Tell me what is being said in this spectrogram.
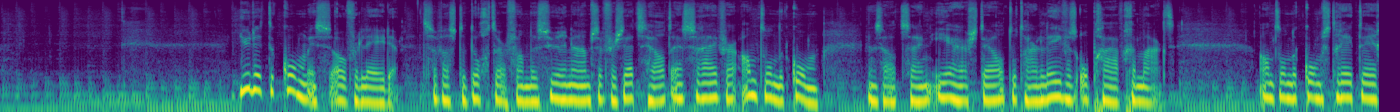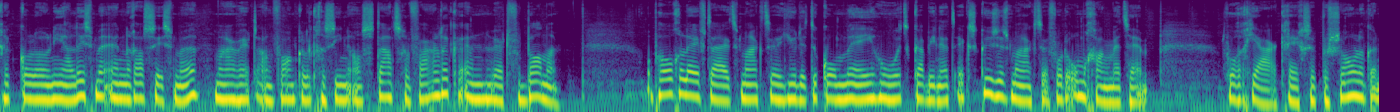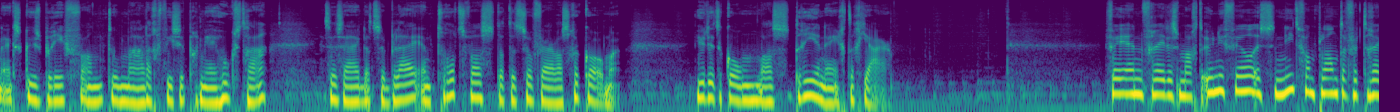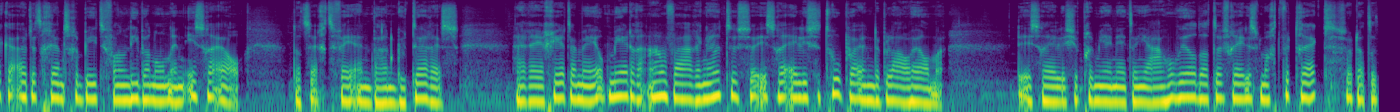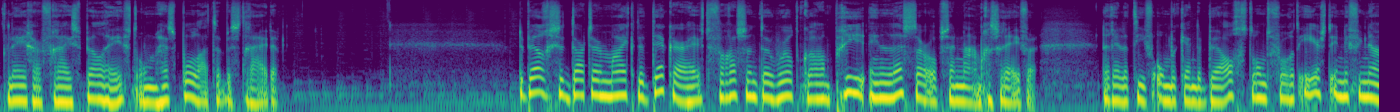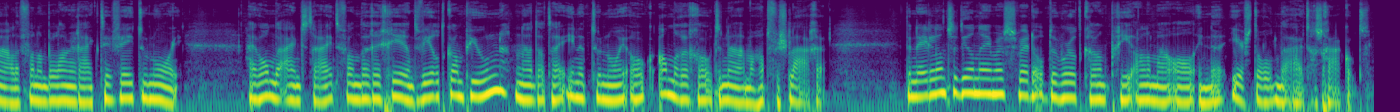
Judith de Kom is overleden. Ze was de dochter van de Surinaamse verzetsheld en schrijver Anton de Kom. En ze had zijn eerherstel tot haar levensopgave gemaakt. Anton de Kom streed tegen kolonialisme en racisme... maar werd aanvankelijk gezien als staatsgevaarlijk en werd verbannen. Op hoge leeftijd maakte Judith de Kom mee hoe het kabinet excuses maakte voor de omgang met hem. Vorig jaar kreeg ze persoonlijk een excuusbrief van toenmalig vicepremier Hoekstra... Ze zei dat ze blij en trots was dat het zover was gekomen. Judith de Kom was 93 jaar. VN-vredesmacht Unifil is niet van plan te vertrekken uit het grensgebied van Libanon en Israël. Dat zegt VN-baan Guterres. Hij reageert daarmee op meerdere aanvaringen tussen Israëlische troepen en de blauwhelmen. De Israëlische premier Netanyahu wil dat de vredesmacht vertrekt... zodat het leger vrij spel heeft om Hezbollah te bestrijden. De Belgische darter Mike de Dekker heeft verrassend de World Grand Prix in Leicester op zijn naam geschreven. De relatief onbekende Belg stond voor het eerst in de finale van een belangrijk tv-toernooi. Hij won de eindstrijd van de regerend wereldkampioen... nadat hij in het toernooi ook andere grote namen had verslagen. De Nederlandse deelnemers werden op de World Grand Prix allemaal al in de eerste ronde uitgeschakeld.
